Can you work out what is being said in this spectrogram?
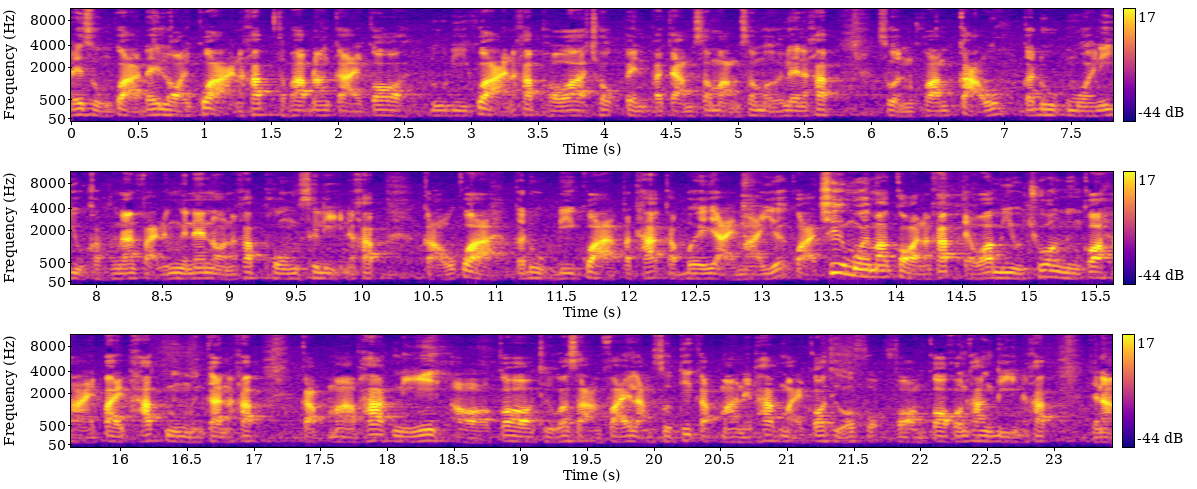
ได้สูงกว่าได้ลอยกว่านะครับสภาพร่างกายก็ดูดีกว่านะครับเพราะว่าชกเป็นประจำสม่ำเสมอเลยนะครับ ส่วนความเก๋ากระดูกมวยนี่อยู่กับทางด้านฝ่ายน้ำเงินแน่นอนนะครับพงศิรินะครับเก๋ากว่ากระดูกดีกว่าปะทะกับเบอร์ใหญ่มาเยอะกว่าชื่อมวยมาก่อนนะครับแต่ว่ามีอยู่ช่วงหนึ่งก็หายไปพักหนึ่งเหมือนกันนะครับกลับมาภาคนี้ออก็ถือว่า 3 ไฟล์หลังสุดที่กลับมาในภาคใหม่ก็ถือว่าฟอร์มก็ค่อนข้างดีนะครับชนะ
